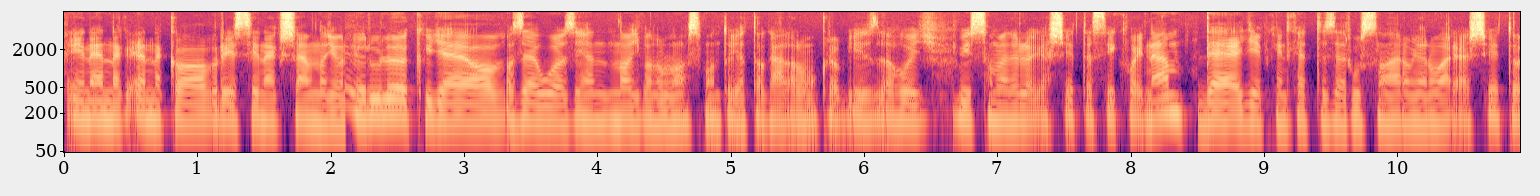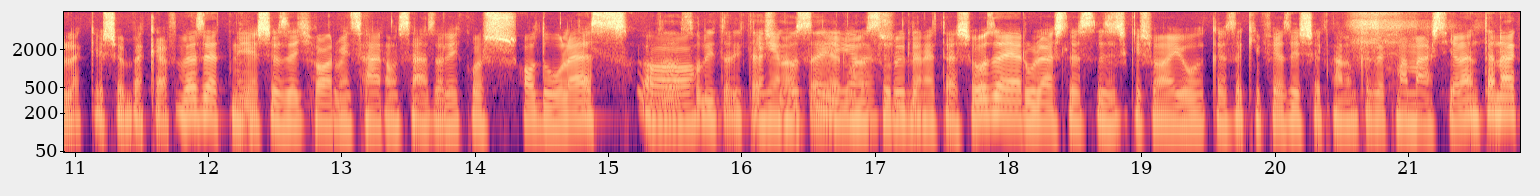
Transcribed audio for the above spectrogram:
Én ennek, ennek a részének sem nagyon örülök. Ugye az EU az ilyen nagyvonalon azt mondta, hogy a tagállamok tagállamokra bízza, hogy visszamenőlegessé teszik, vagy nem. De egyébként 2023. január 1-től legkésőbb be kell vezetni, és ez egy 33 os adó lesz. A, a szolidaritási igen, hozzájárulás. Igen, a szolidaritási hozzájárulás lesz, ez is olyan jó ezek kifejezések nálunk, ezek már mást jelentenek.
